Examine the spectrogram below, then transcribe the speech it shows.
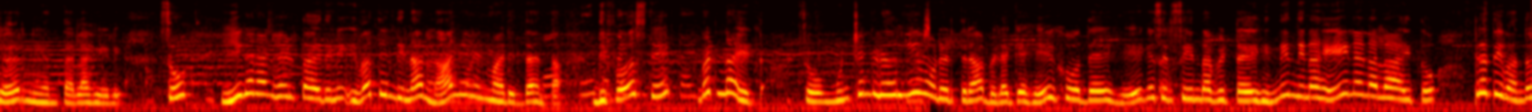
ಜರ್ನಿ ಅಂತೆಲ್ಲ ಹೇಳಿ. ಸೊ ಈಗ ನಾನು ಹೇಳ್ತಾ ಇದ್ದೀನಿ, ಇವತ್ತಿನ ದಿನ ನಾನೇನೇನು ಮಾಡಿದ್ದೆ ಅಂತ. The first day but night so ಮುಂಚಿನ ವಿಡಿಯೋದಲ್ಲಿ ನೀವು ನೋಡಿರ್ತೀರಾ, ಬೆಳಗ್ಗೆ ಹೇಗೆ ಹೋದೆ, ಹೇಗೆ ಸಿರ್ಸಿಯಿಂದ ಬಿಟ್ಟೆ, ಹಿಂದಿನ ದಿನ ಏನೇನೆಲ್ಲ ಆಯಿತು, ಪ್ರತಿಯೊಂದು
